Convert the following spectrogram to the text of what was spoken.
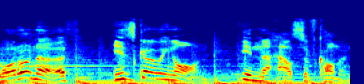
What on earth is going on in the House of Commons?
